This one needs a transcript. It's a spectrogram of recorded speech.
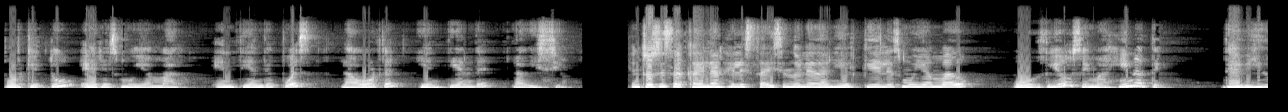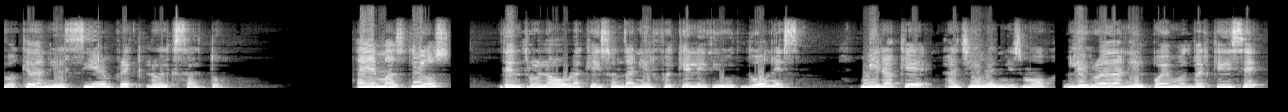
porque tú eres muy amado. Entiende pues la orden y entiende la visión. Entonces acá el ángel está diciéndole a Daniel que él es muy amado por Dios, imagínate, debido a que Daniel siempre lo exaltó. Además, Dios, dentro de la obra que hizo en Daniel, fue que le dio dones. Mira que allí en el mismo libro de Daniel podemos ver que dice,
